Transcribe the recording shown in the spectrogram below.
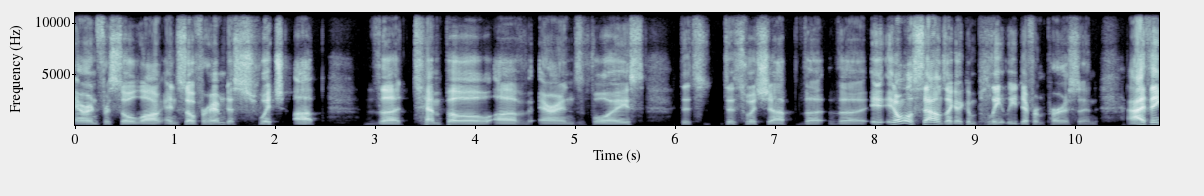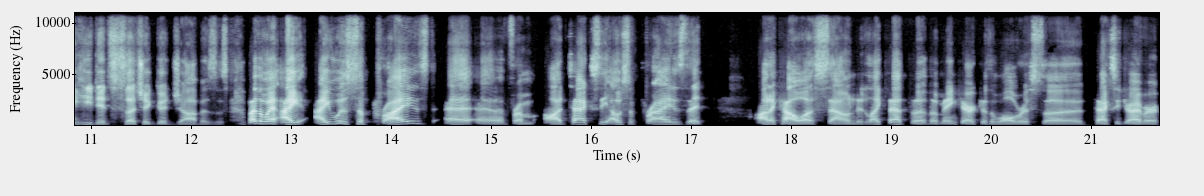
Eren for so long, and so for him to switch up the tempo of Eren's voice, to, to switch up the the, it, it almost sounds like a completely different person. I think he did such a good job as this. By the way, I I was surprised uh, uh, from Odd Taxi. I was surprised that Arakawa sounded like that, the the main character, the walrus uh, taxi driver.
